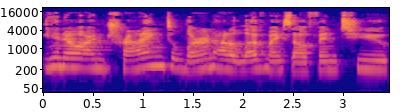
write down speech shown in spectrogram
you know, I'm trying to learn how to love myself and to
